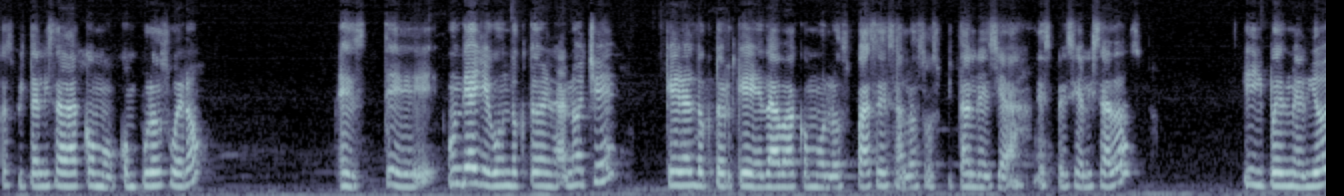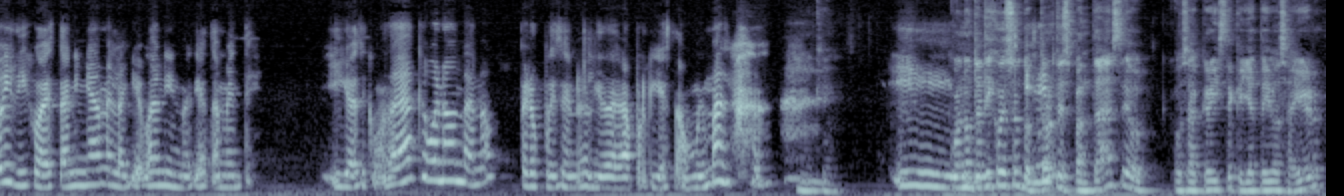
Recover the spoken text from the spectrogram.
hospitalizada como con puro suero, este, un día llegó un doctor en la noche, que era el doctor que daba como los pases a los hospitales ya especializados. Y pues me vio y dijo, a esta niña me la llevan inmediatamente. Y yo así como, ah, qué buena onda, ¿no? pero pues en realidad era porque ya estaba muy mal. Y... Cuando te dijo eso el doctor, ¿te espantaste o, o sea, creíste que ya te ibas a ir?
